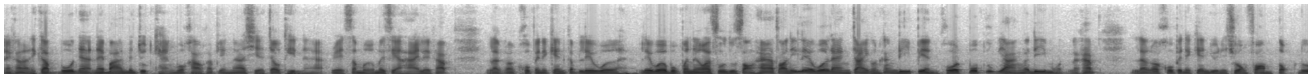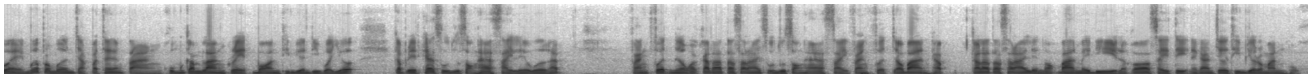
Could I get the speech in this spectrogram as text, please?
ในขณะที่กับบูธเนี่ยในบ้านเป็นจุดแข็งพวกเขาครับยังน่าเชียร์เจ้าถิ่นนะฮะเรทเสมอไม่เสียหายเลยครับ แล้วก็โคเปนเฮเกนกับเลเวอร์เลเวอร์บุกมาเหนือว่า 0.25 ตอนนี้เลเวอร์แรงใจค่อนข้างดีเปลี่ยนโค้ดปุ๊บทุกอย่างก็ดีหมดนะครับแล้วก็โคเปนเฮเกนอยู่ในช่วงฟอร์มตกด้วย เมื่อประเมินจากปัจจัยต่างๆ ขุมกำลังเกรดบอลทีมเยือนดีกว่าเยอะกับเรทแค่ 0.25 ใส่เลเวอร์ครับ แฟรงเฟิร์ตเหนือกว่าการาตาสราย 0.25 ใส่แฟรงเฟิร์ตเจ้าบ้านครับ การาตาสรายเล่นนอกบ้านไม่ดี แล้วก็สถิติในการเจอทีมเยอรมัน โอ้โห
